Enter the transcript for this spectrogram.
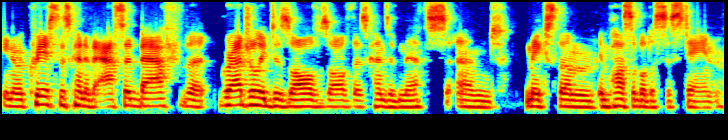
you know, it creates this kind of acid bath that gradually dissolves all of those kinds of myths and makes them impossible to sustain.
